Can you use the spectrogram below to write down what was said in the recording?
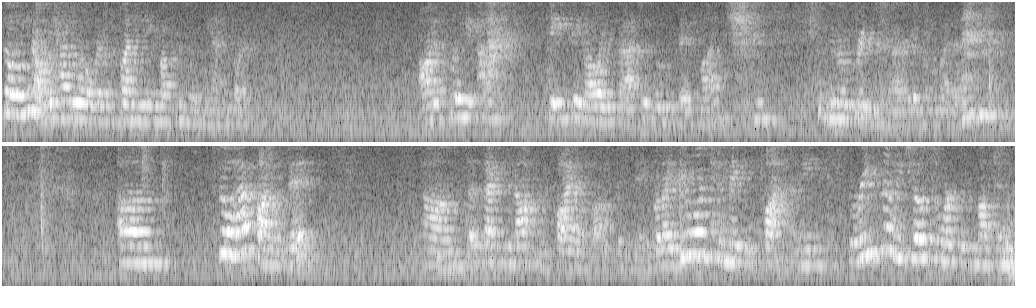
So, you know, we had a little bit of fun eating muffins at the end, but honestly, tasting all eight batches was a bit much. We were pretty tired of them by then. Um, so have fun with it. Um, that's actually not my final thought for today, but I do want you to make it fun. I mean, the reason that we chose to work with muffins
